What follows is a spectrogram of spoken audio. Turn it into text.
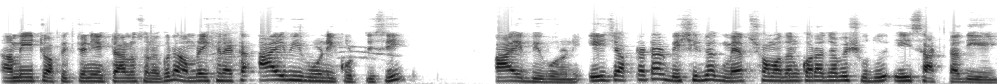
আমি এই টপিকটা নিয়ে একটা আলোচনা করি। আমরা এখানে একটা আয় বিবরণী করতেছি। আয় বিবরণী এই চ্যাপ্টারটার বেশিরভাগ ম্যাথ সমাধান করা যাবে শুধু এই সারটা দিয়েই।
